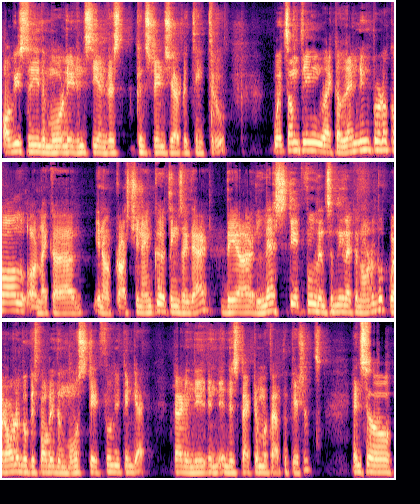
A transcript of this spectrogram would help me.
obviously the more latency and risk constraints you have to think through. With something like a lending protocol or like a you know cross-chain anchor, things like that, they are less stateful than something like an order book, but order book is probably the most stateful you can get, right? In the in, in the spectrum of applications. And so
